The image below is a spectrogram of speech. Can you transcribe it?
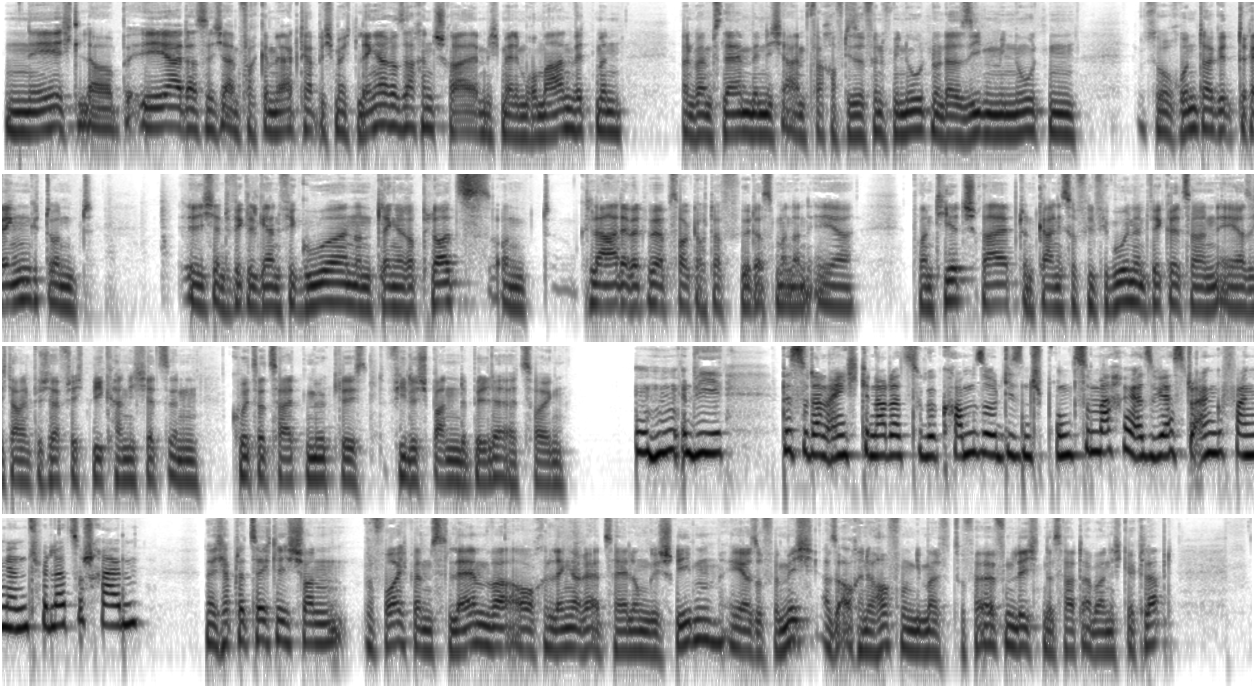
Nee, ich glaube eher, dass ich einfach gemerkt habe, ich möchte längere Sachen schreiben, mich mehr dem Roman widmen. Und beim Slam bin ich einfach auf diese fünf Minuten oder sieben Minuten so runtergedrängt und ich entwickle gern Figuren und längere Plots. Und klar, der Wettbewerb sorgt auch dafür, dass man dann eher pointiert schreibt und gar nicht so viel Figuren entwickelt, sondern eher sich damit beschäftigt, wie kann ich jetzt in kurzer Zeit möglichst viele spannende Bilder erzeugen. Mhm. Und wie bist du dann eigentlich genau dazu gekommen, so diesen Sprung zu machen? Also wie hast du angefangen, einen Thriller zu schreiben? Na, ich habe tatsächlich schon, bevor ich beim Slam war, auch längere Erzählungen geschrieben, eher so für mich, also auch in der Hoffnung, die mal zu veröffentlichen. Das hat aber nicht geklappt.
